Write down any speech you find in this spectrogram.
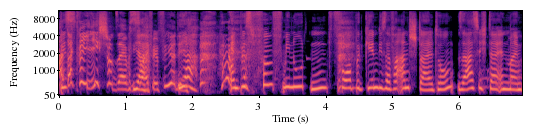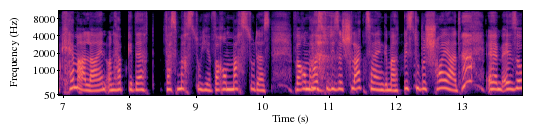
bis, da kriege ich schon Selbstzweifel ja, für dich. Ja. Und bis fünf Minuten vor Beginn dieser Veranstaltung saß ich da in meinem Kämmerlein und habe gedacht, was machst du hier? Warum machst du das? Warum hast du diese Schlagzeilen gemacht? Bist du bescheuert? Ähm, also,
